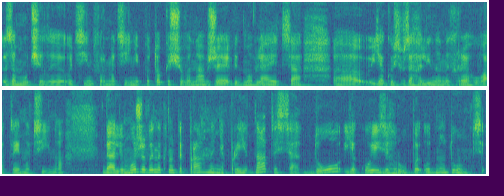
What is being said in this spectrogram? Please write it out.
замучили оці інформаційні потоки, що вона вже відмовляється е, якось взагалі на них реагувати емоційно. Далі може виникнути прагнення приєднатися до якоїсь групи однодумців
